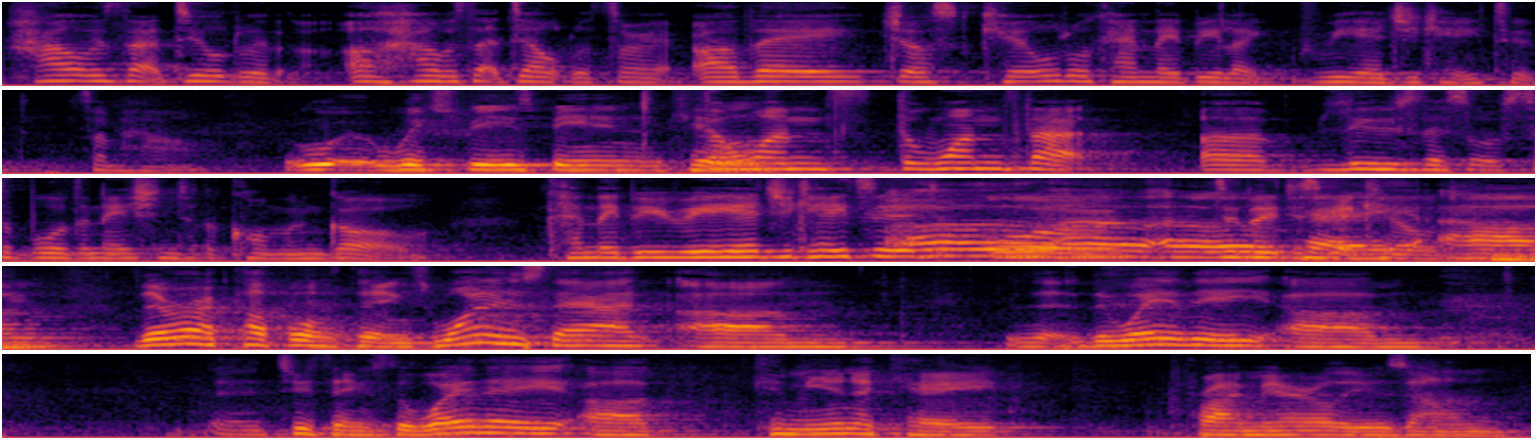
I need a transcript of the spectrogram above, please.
how is that dealt with? Uh, how is that dealt with? Sorry, are they just killed, or can they be like re-educated somehow? which bees being killed? The ones, the ones that uh, lose their sort of subordination to the common goal. Can they be re-educated, oh, or oh, do they just get killed? Um, there are a couple of things. One is that um, the, the, way they, um, two things. The way they uh, communicate primarily is on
